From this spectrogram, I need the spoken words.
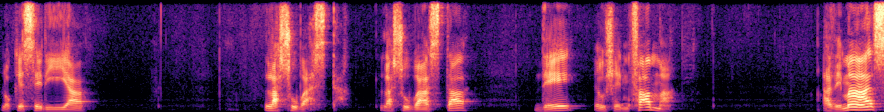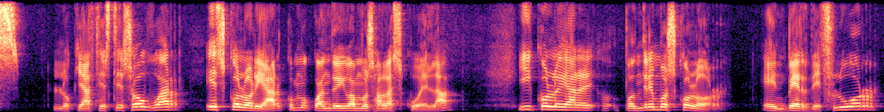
lo que sería la subasta, la subasta de Fama. Además, lo que hace este software es colorear como cuando íbamos a la escuela y colorear, pondremos color en verde flúor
